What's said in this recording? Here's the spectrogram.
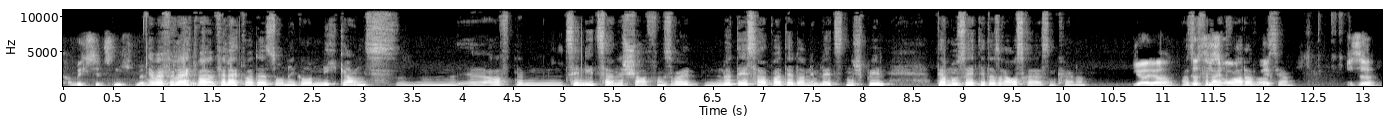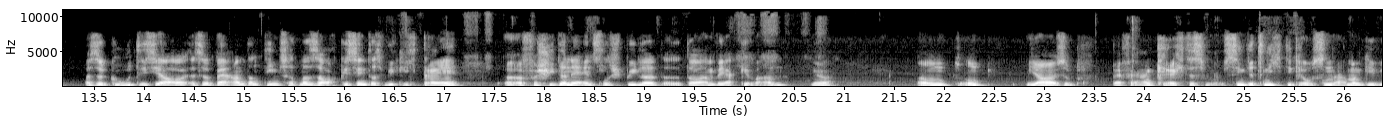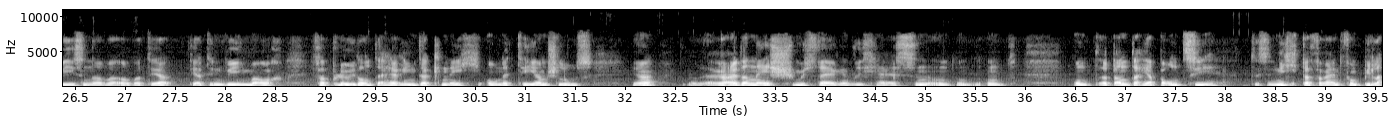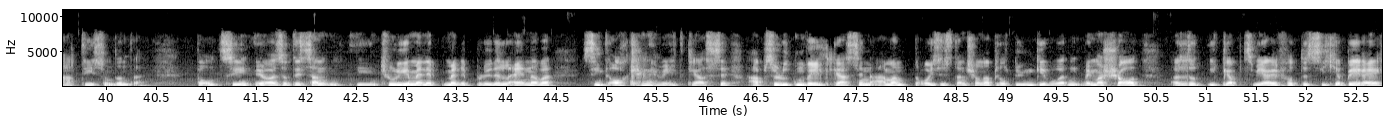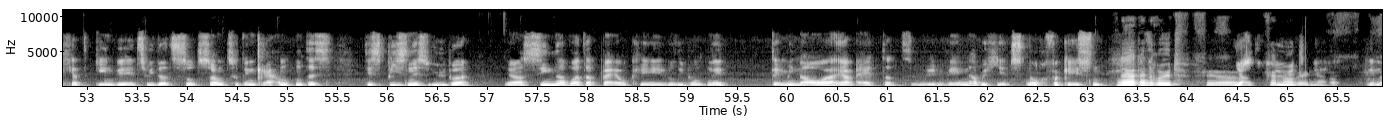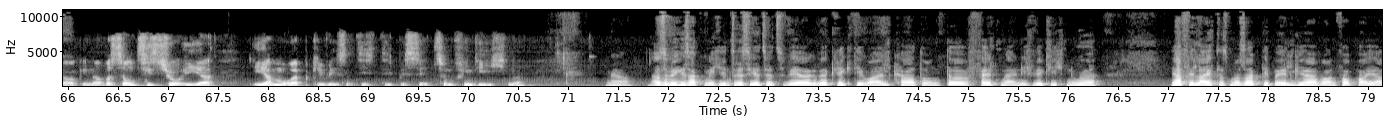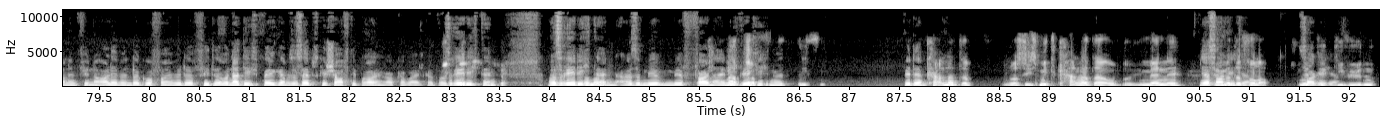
habe ich es jetzt nicht mehr. Ja, aber vielleicht war, vielleicht war der Sonigon nicht ganz äh, auf dem Zenit seines Schaffens, weil nur deshalb hat er dann im letzten Spiel der Musetti das rausreißen können. Ja, ja. Also vielleicht war da was, ja. Also, also gut ist ja, also bei anderen Teams hat man das auch gesehen, dass wirklich drei äh, verschiedene Einzelspieler da, am Werke waren. Ja. Und, und ja, also bei Frankreich, das sind jetzt nicht die großen Namen gewesen, aber, aber der, der den wir immer auch verblödeln, der Herr Rinderknech ohne T am Schluss. Ja. Reuter Nesch müsste eigentlich heißen und, und, und, und dann der Herr Bonzi, das ist nicht der Freund von Pilati, sondern der Bonzi. Ja, also das sind, entschuldige meine, meine blöde Line, aber sind auch keine Weltklasse, absoluten Weltklasse-Namen. Da ist es dann schon ein bisschen dünn geworden. Wenn man schaut, also ich glaube, Zverev hat das sicher bereichert. Gehen wir jetzt wieder sozusagen zu den Granden des, des Business über. Ja, Sinner war dabei, okay, lieb und nett. Deminauer erweitert. Wen habe ich jetzt noch vergessen? Naja, den Rüd für, ja, für Rüd, Norwegen. Ja. Genau, genau, genau. Aber sonst ist es schon eher, eher Morb gewesen, die, die Besetzung, finde ich. Ne? Ja, also wie gesagt, mich interessiert jetzt, wer, wer kriegt die Wildcard und da fällt mir eigentlich wirklich nur, ja, vielleicht, dass man sagt, die Belgier waren vor ein paar Jahren im Finale, wenn der Goffin wieder fit ist, aber nein, die Belgier haben es ja selbst geschafft, die brauchen gar keine Wildcard. Was rede ich denn? Was rede ich denn? Also mir, mir fallen eigentlich Kanada. wirklich nur. Bitte? Kanada. Was ist mit Kanada? Ich meine, ja, wenn man davon ja. ausgeht, die, ja. die würden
